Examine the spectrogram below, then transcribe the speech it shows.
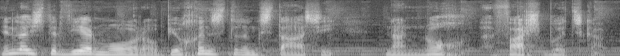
en luister weer môre op jou gunstelingstasie na nog 'n vars boodskap.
